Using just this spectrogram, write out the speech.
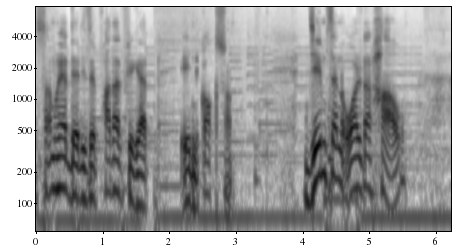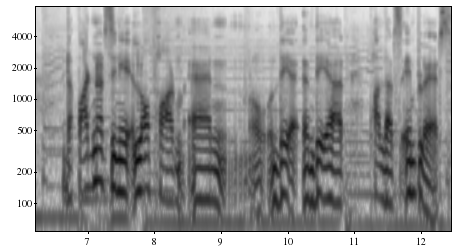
somewhere there is a father figure in Cokeson. James and Walter How the partners in a law firm and they they are Falder's employers.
